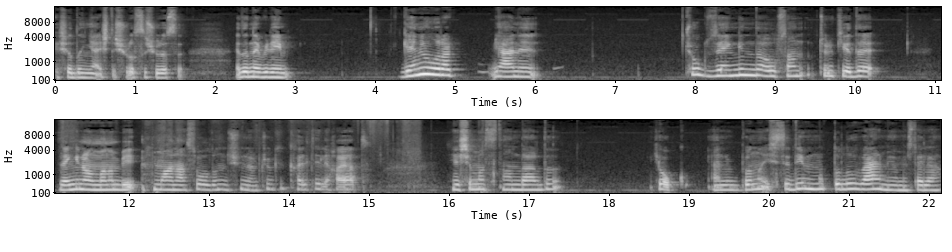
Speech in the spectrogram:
Yaşadığın yer işte şurası şurası. Ya da ne bileyim genel olarak yani çok zengin de olsan Türkiye'de zengin olmanın bir manası olduğunu düşünüyorum. Çünkü kaliteli hayat yaşama standardı yok. Yani bana istediğim mutluluğu vermiyor mesela.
